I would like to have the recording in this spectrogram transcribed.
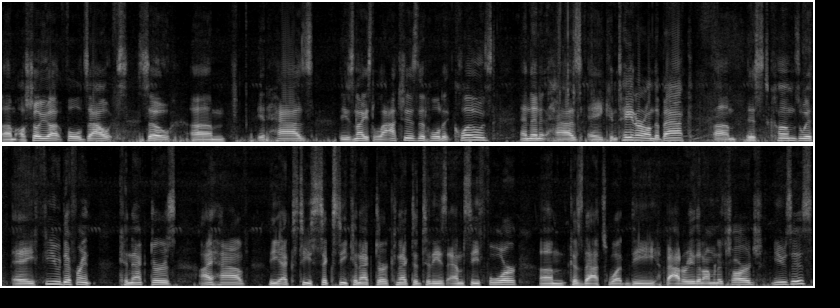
Um, I'll show you how it folds out. So um, it has these nice latches that hold it closed and then it has a container on the back. Um, this comes with a few different connectors. I have the XT60 connector connected to these MC4 because um, that's what the battery that I'm going to charge uses.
